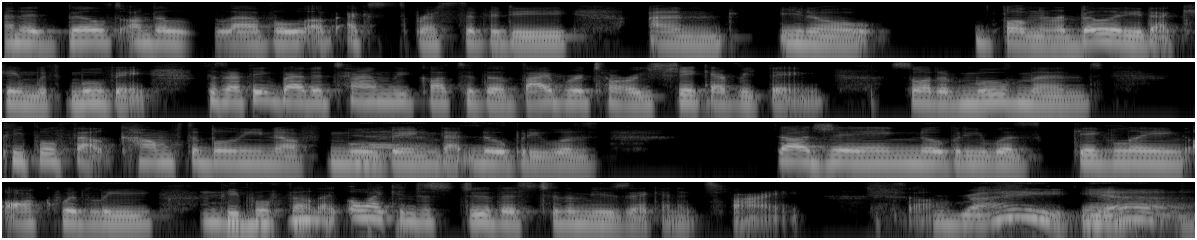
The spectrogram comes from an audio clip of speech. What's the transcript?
and it built on the level of expressivity and you know vulnerability that came with moving. Because i think by the time we got to the vibratory shake everything sort of movement people felt comfortable enough moving that nobody was judging nobody was giggling awkwardly people felt like oh i can just do this to the music and it's fine so Right. Yeah. Yeah.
